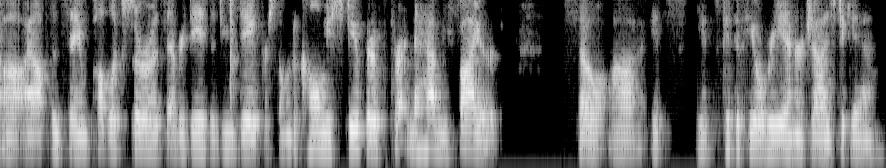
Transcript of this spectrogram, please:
Uh, I often say in public service, every day is a due day for someone to call me stupid or threaten to have me fired. So uh, it's it's good to feel re energized again.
